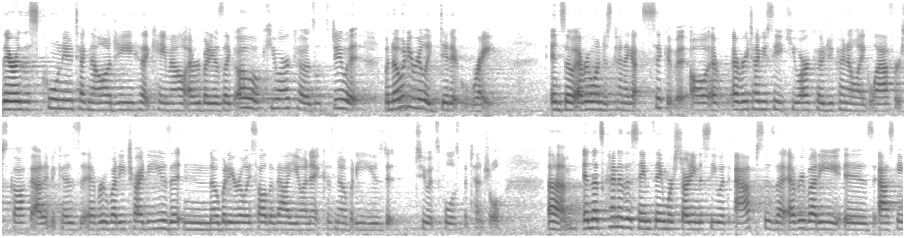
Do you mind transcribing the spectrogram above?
there was this cool new technology that came out. Everybody was like, oh, QR codes, let's do it. But nobody really did it right. And so everyone just kind of got sick of it. All, every time you see a QR code, you kind of like laugh or scoff at it because everybody tried to use it and nobody really saw the value in it because nobody used it to its fullest potential. Um, and that's kind of the same thing we're starting to see with apps is that everybody is asking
